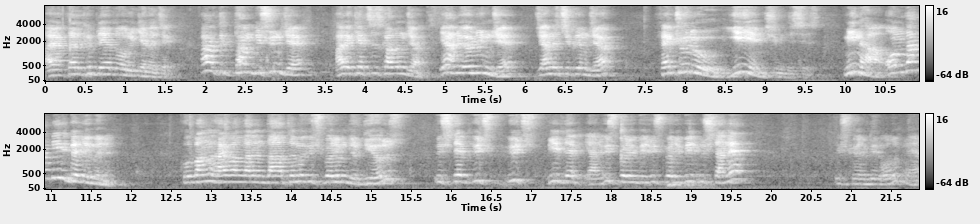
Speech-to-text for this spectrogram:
ayakları kıbleye doğru gelecek. Artık tam düşünce, hareketsiz kalınca, yani ölünce, canı çıkınca fekülü yiyin şimdi siz. Minha ondan bir bölümünü. Kurbanlık hayvanların dağıtımı üç bölümdür diyoruz. Üçte üç, üç, bir de yani üç bölü bir, üç bölü bir, üç tane 3 bölü 1 olur mu ya?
